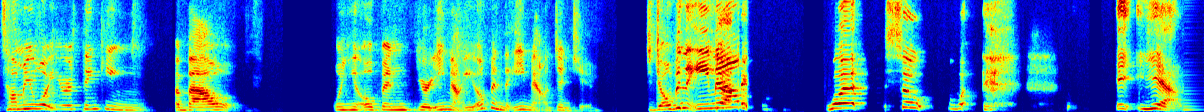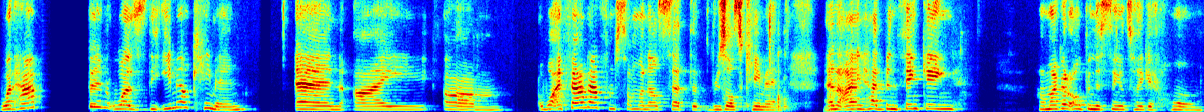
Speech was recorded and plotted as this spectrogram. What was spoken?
tell me what you're thinking about when you opened your email. You opened the email, didn't you? Did you open the email? Yeah, what so what it, yeah what happened was the email came in and i um well i found out from someone else that the results came in and i had been thinking i'm not going to open this thing until i get home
